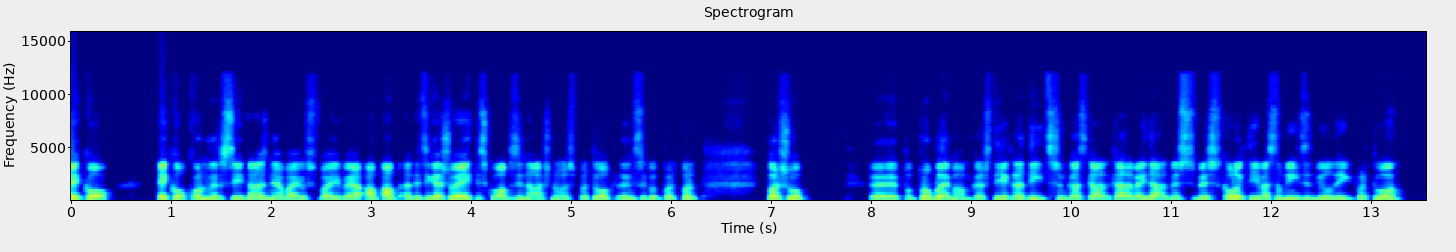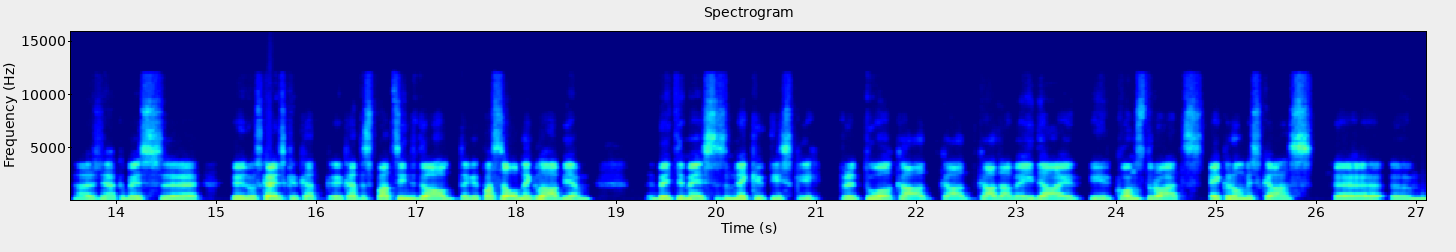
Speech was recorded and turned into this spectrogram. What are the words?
eko, ekokonversiju tā ziņā vai, uz, vai, vai ap, ap, attiecīgi ar šo ētisko apzināšanos par to, par, par, par šo E, problēmām, kas tiek radītas un kas kā, kādā veidā mēs, mēs kolektīvi esam līdzatbildīgi par to. Ziņā, ka mēs no skaidrs, ka kat, katrs pats individuāli pasauli neglābjam, bet ja mēs esam nekritiski pret to, kā, kā, kādā veidā ir, ir konstruētas ekonomiskās, um,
